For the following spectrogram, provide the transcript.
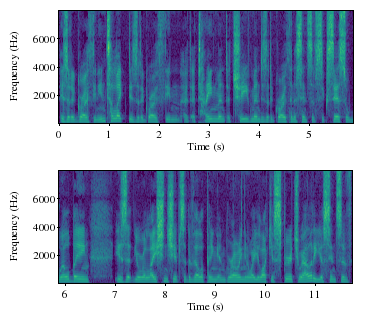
Is it a growth in intellect? Is it a growth in attainment, achievement? Is it a growth in a sense of success or well being? Is it your relationships are developing and growing in a way you like your spirituality, your sense of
